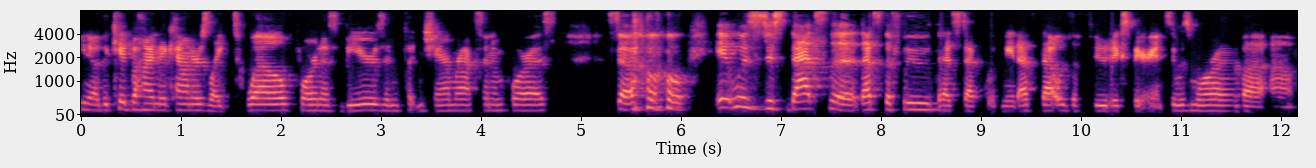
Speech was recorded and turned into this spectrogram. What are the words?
you know, the kid behind the counter is like 12 pouring us beers and putting shamrocks in them for us. So it was just that's the that's the food that stuck with me. That that was the food experience. It was more of a um,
